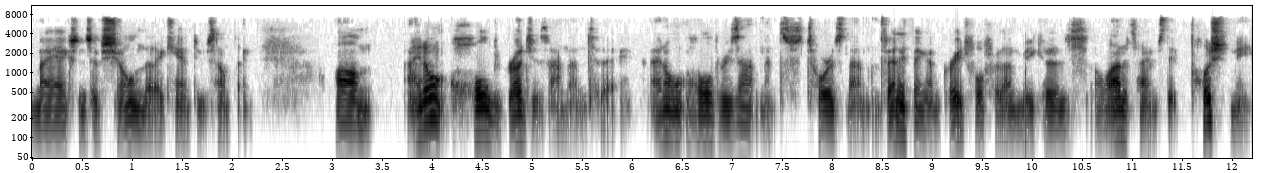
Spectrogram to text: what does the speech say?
my actions have shown that I can't do something. Um, I don't hold grudges on them today. I don't hold resentments towards them. If anything, I'm grateful for them because a lot of times they pushed me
